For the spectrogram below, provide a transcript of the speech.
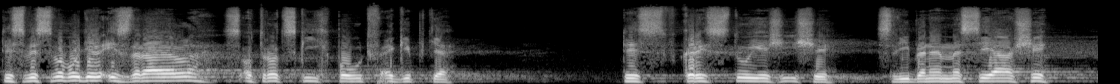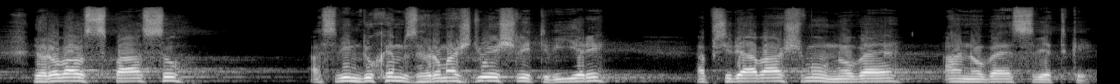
Ty jsi vysvobodil Izrael z otrockých pout v Egyptě. Ty jsi v Kristu Ježíši, slíbeném Mesiáši, daroval spásu a svým duchem zhromažďuješ lid víry a přidáváš mu nové a nové svědky.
